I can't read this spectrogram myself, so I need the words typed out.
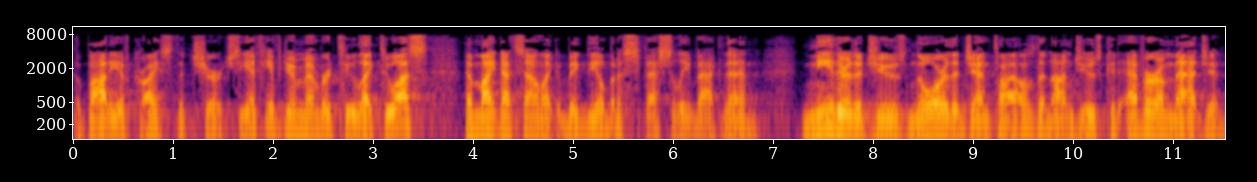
the body of Christ, the church. See, if you, if you remember too, like to us, it might not sound like a big deal, but especially back then, neither the Jews nor the Gentiles, the non-Jews, could ever imagine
